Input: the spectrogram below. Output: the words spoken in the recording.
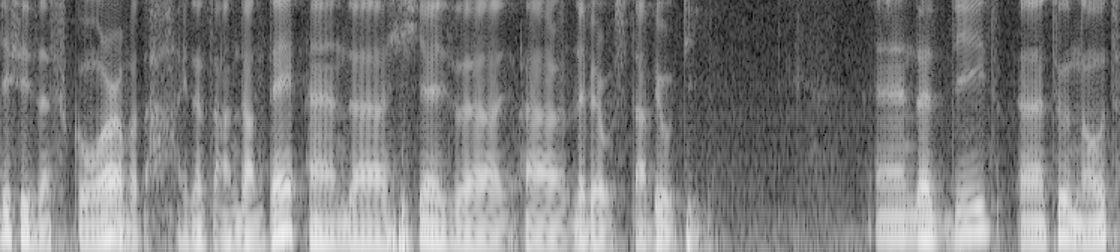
Uh, this is a score about Haydn's Andante, and uh, here is a, a, level of stability. And uh, these uh, two notes,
